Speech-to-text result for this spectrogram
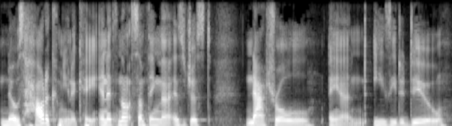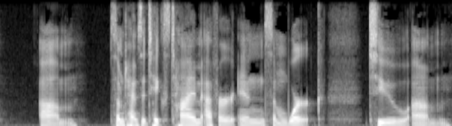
knows how to communicate. And it's not something that is just natural and easy to do. Um, sometimes it takes time, effort, and some work to um,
